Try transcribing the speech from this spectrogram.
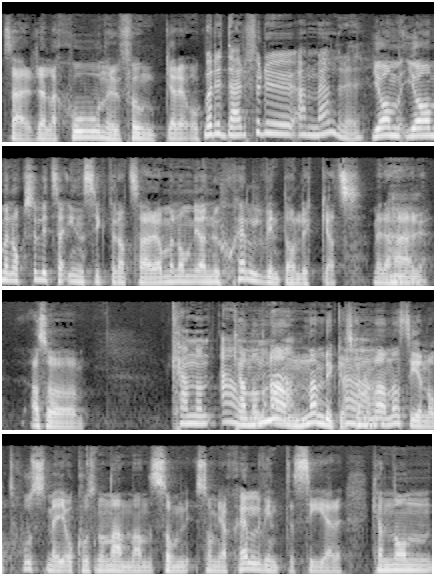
så här, relationer, hur funkar det? Och Var det därför du anmälde dig? Ja, men- ja, men också lite så här insikten att så här, ja, men om jag nu själv inte har lyckats med det här, alltså Kan någon annan? kan någon annan lyckas? Kan Ja. någon annan se något hos mig och hos någon annan som, som jag själv inte ser? Kan någon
